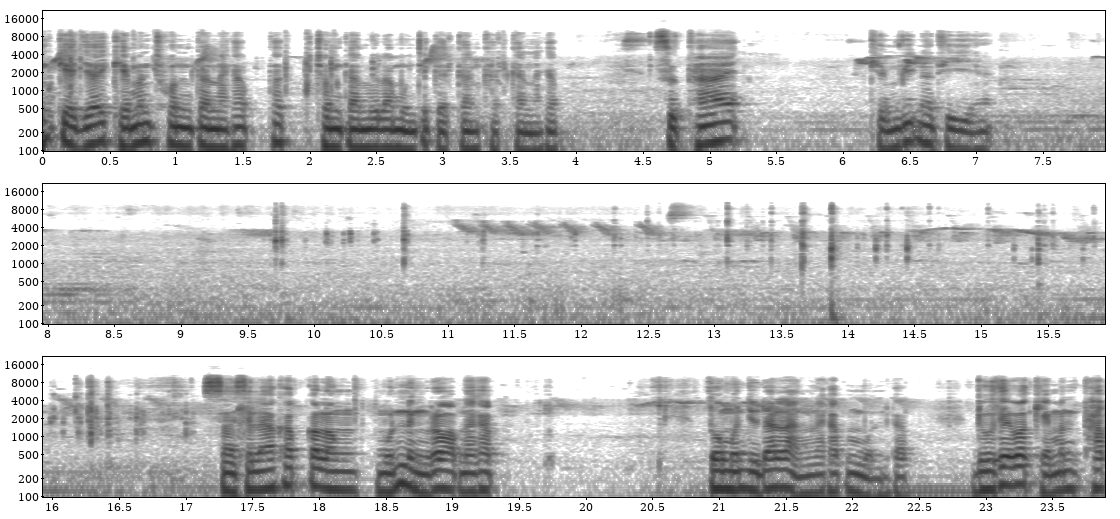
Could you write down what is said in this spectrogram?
สังเกตย่าให้เข็มมันชนกันนะครับ ถ้าชนกันเวลาหมุนจะเกิดการขัดกันนะครับ สุดท้ายเข็มวินาทีฮะใส่เสร็จแล้วครับก็ลองหมุนหนึ่งรอบนะครับ ตัวหมุนอยู่ด้านหลังนะครับหมุนครับ ดูที่ว่าเข็มมันทับ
